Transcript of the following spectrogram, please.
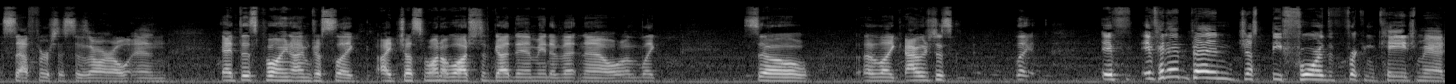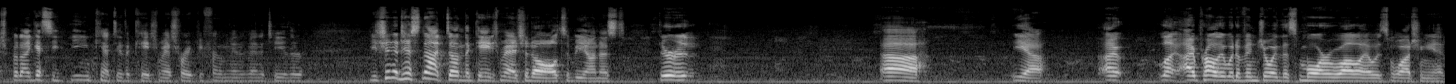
Seth versus Cesaro, and at this point I'm just like I just want to watch the goddamn main event now. I'm like, so, uh, like I was just like if if it had been just before the freaking cage match, but I guess you, you can't do the cage match right before the main event either. You should have just not done the cage match at all, to be honest. There, uh, yeah, I like I probably would have enjoyed this more while I was watching it,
